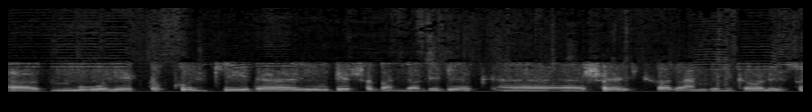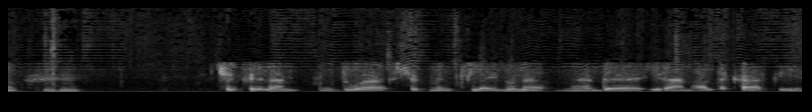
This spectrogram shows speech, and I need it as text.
ولې په کل کې دا یو ډېر ښه بندر دی ډېر ښه استفاده هم ځنې کولای شو چې فعلا دوه شپمنټ لاینونه د ایران الته کار کوي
